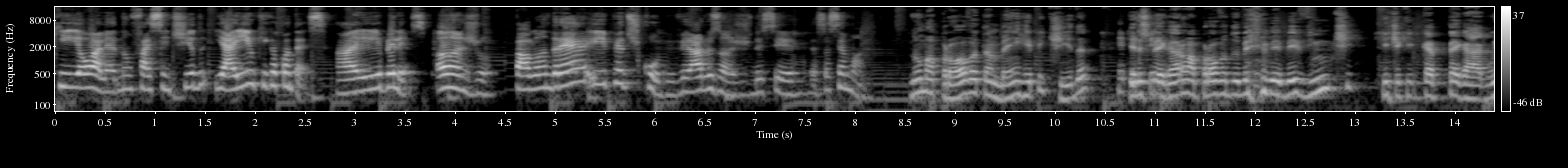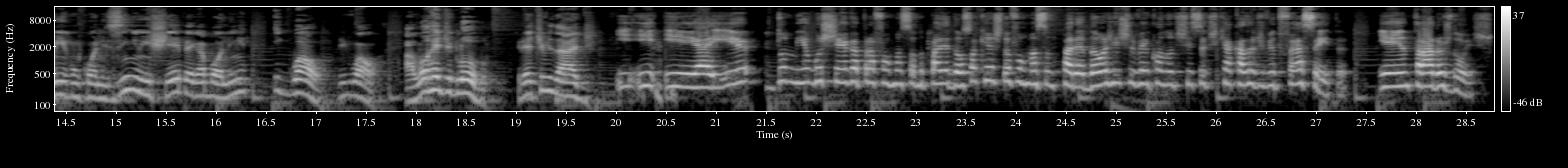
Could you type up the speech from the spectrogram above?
Que, olha, não faz sentido. E aí, o que que acontece? Aí, beleza. Anjo, Paulo André e Pedro Scooby viraram os anjos desse, dessa semana. Numa prova também repetida, que eles pegaram a prova do BBB 20, que tinha que pegar a aguinha com conezinho, encher, pegar a bolinha, igual, igual. Alô, Rede Globo, criatividade. E, e- e aí, domingo chega pra formação do paredão. Só que antes da formação do paredão, a gente vem com a notícia de que a Casa de Vidro foi aceita. E aí entraram os dois.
